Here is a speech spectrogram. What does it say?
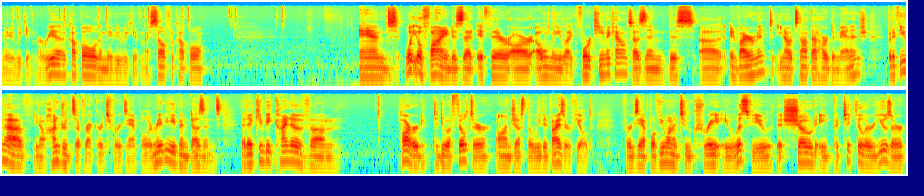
maybe we give Maria a couple, then maybe we give myself a couple. And what you'll find is that if there are only like 14 accounts, as in this uh, environment, you know, it's not that hard to manage. But if you have, you know, hundreds of records, for example, or maybe even dozens, that it can be kind of um, hard to do a filter on just the lead advisor field. For example, if you wanted to create a list view that showed a particular user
